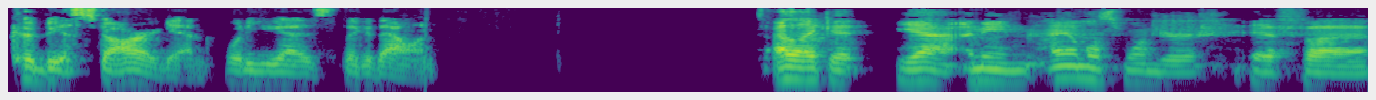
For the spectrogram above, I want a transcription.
could be a star again. What do you guys think of that one? I like it. Yeah, I mean, I almost wonder if uh,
